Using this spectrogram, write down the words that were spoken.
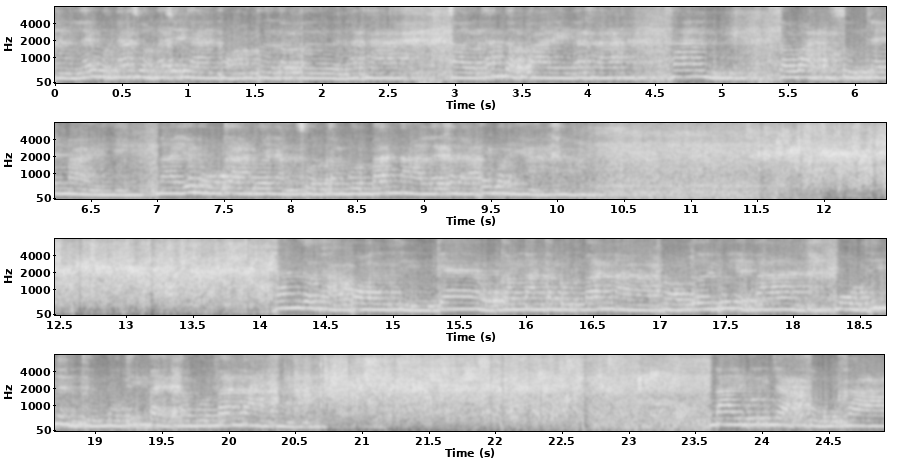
รและหัวหน้าส่วนราชการของอำเภอกระเปอนะคะเอ่อท่านต่อไปนะคะ ท่านสวัสดิ์สุดใจใหม่ นายกองค์การบริหารส่วนตำบลบ้านนาและคณะผู้บริหารค่ะ ท่านสถาพรสิงห์แก้ว กำนันตำบลบ้านนา พร้อมด้วยผู้ใหญ่บ้าน หมู่ที่หนึ่งถึงหมู่ที่แปดตำบลบ้านนาค่ะ นายบุญจักรสงคราม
